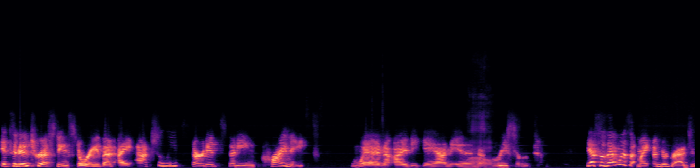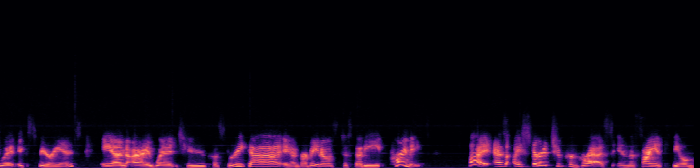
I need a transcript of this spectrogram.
It's an interesting story, but I actually started studying primates when I began in wow. research. Yeah, so that was my undergraduate experience. And I went to Costa Rica and Barbados to study primates. But as I started to progress in the science field,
